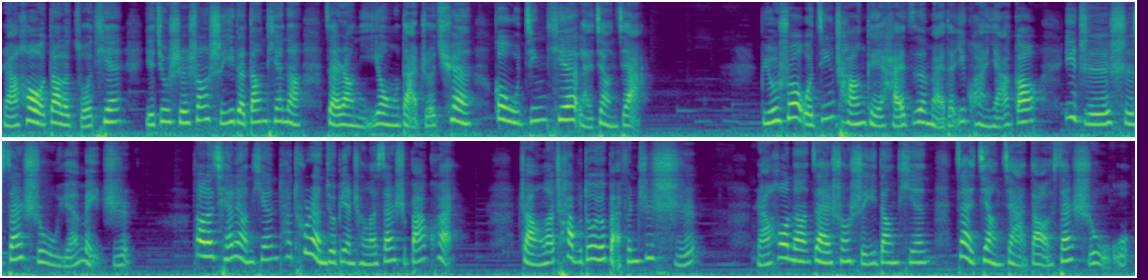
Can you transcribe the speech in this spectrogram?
然后到了昨天，也就是双十一的当天呢，再让你用打折券、购物津贴来降价。比如说，我经常给孩子买的一款牙膏，一直是三十五元每支，到了前两天，它突然就变成了三十八块，涨了差不多有百分之十。然后呢，在双十一当天再降价到三十五，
